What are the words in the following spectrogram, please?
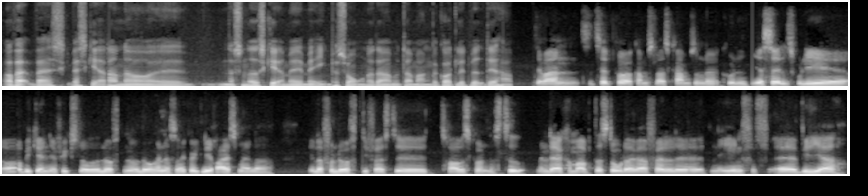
Og hvad, hvad, hvad sker der, når, øh, når sådan noget sker med, med en person, og der, der er mange, der godt lidt ved det her? Det var en, så tæt på at komme slåskamp, som der kunne. Jeg selv skulle lige øh, op igen. Jeg fik slået luften ud af lungerne, så jeg kunne ikke lige rejse mig eller eller få luft de første 30 sekunders tid. Men da jeg kom op, der stod der i hvert fald øh, den ene af Viljar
